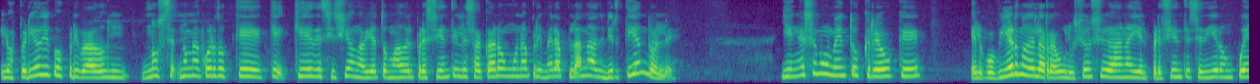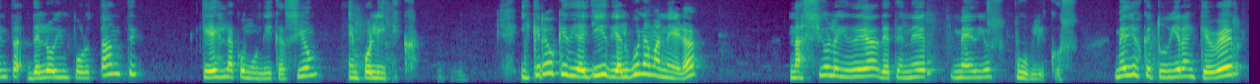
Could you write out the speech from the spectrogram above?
los periódicos privados, no, sé, no me acuerdo qué, qué, decisión había tomado el presidente y le sacaron una primera plana advirtiéndole. Y en ese momento creo que el gobierno de la Revolución Ciudadana y el presidente se dieron cuenta de lo importante que es la comunicación en política. Y creo que de allí, de alguna manera, nació la idea de tener medios públicos, medios que tuvieran que ver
